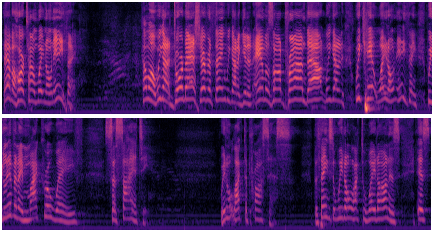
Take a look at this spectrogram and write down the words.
They have a hard time waiting on anything. Come on, we got to DoorDash everything. We got to get it Amazon primed out. We got to, we can't wait on anything. We live in a microwave society. We don't like the process. The things that we don't like to wait on is, is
